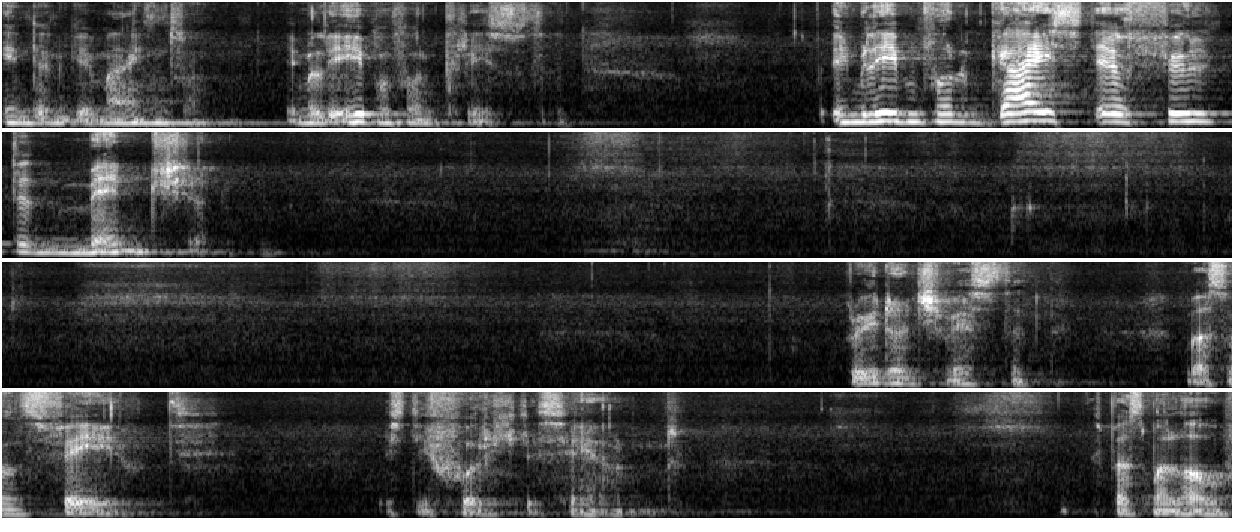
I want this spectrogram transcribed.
in den Gemeinden, im Leben von Christen, im Leben von geisterfüllten Menschen. Brüder und Schwestern, was uns fehlt, ist die Furcht des Herrn. Pass mal auf,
